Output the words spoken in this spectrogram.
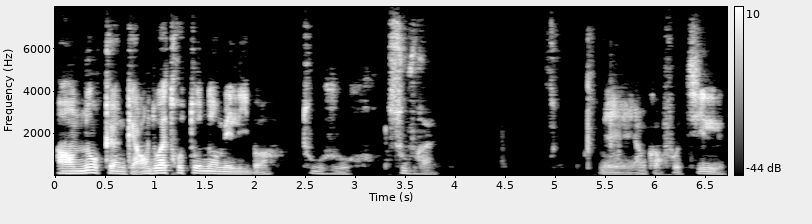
En aucun cas. On doit être autonome et libre. Toujours. Souverain. Mais encore faut-il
